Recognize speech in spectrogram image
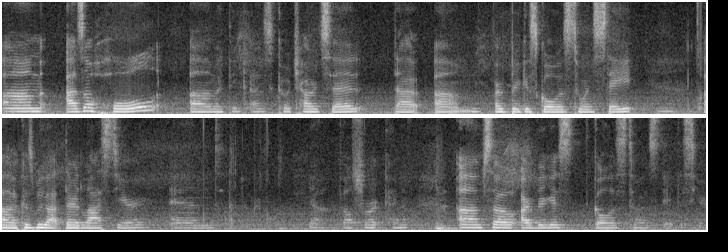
Um, as a whole, um, I think as Coach Howard said, that um, our biggest goal was to win state because we got third last year and yeah, fell short kind of. Um, so our biggest goal is to win state this year.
